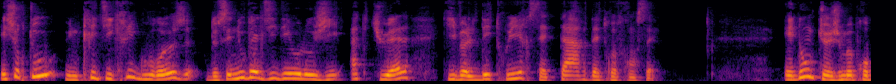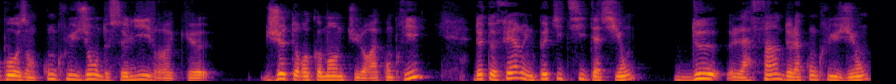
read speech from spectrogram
et surtout une critique rigoureuse de ces nouvelles idéologies actuelles qui veulent détruire cet art d'être français. Et donc je me propose en conclusion de ce livre que je te recommande, tu l'auras compris, de te faire une petite citation de la fin de la conclusion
